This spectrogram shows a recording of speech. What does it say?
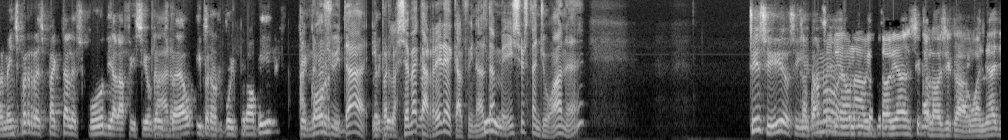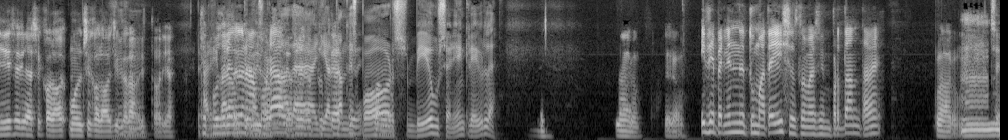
almenys per respecte a l'escut i a l'afició que els Claro, veu i per clar. orgull propi que Almenys corri. lluitar, i per perquè- la seva carrera, que al final Sí. també ells s'ho estan jugant, eh? Sí, sí, o sigui, Capaz no, no, seria una veritat. victòria psicològica. Guanyar allí seria psicolo molt psicològica, la victòria. Que podria donar moral. però I al camp que- d'esports viu, seria increïble. Claro, però... I depenent de tu mateix és el més important, també. Claro. Mm, Sí.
